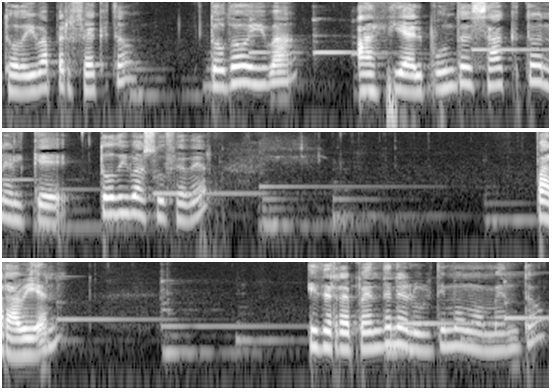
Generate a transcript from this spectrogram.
todo iba perfecto, todo iba hacia el punto exacto en el que todo iba a suceder para bien. Y de repente en el último momento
